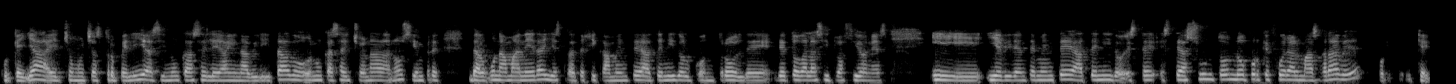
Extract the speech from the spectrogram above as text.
porque ya ha hecho muchas tropelías y nunca se le ha inhabilitado o nunca se ha hecho nada, ¿no? Siempre de alguna manera y estratégicamente ha tenido el control de, todas las situaciones y, evidentemente ha tenido este, este asunto no porque fuera el más grave, que,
